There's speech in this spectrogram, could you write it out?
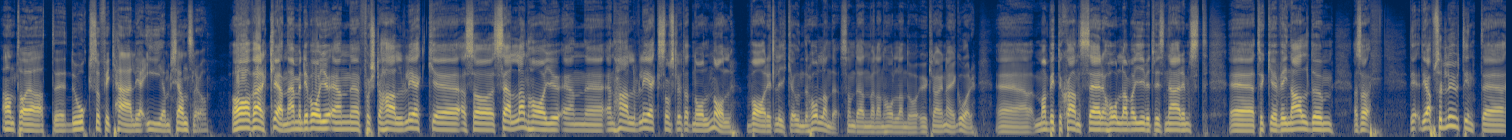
antar jag att eh, du också fick härliga EM-känslor av. Ja, verkligen. Nej, men det var ju en eh, första halvlek, eh, alltså sällan har ju en, eh, en halvlek som slutat 0-0 varit lika underhållande som den mellan Holland och Ukraina igår. Eh, man bytte chanser, Holland var givetvis närmst, eh, tycker Wijnaldum, alltså det, det är absolut inte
